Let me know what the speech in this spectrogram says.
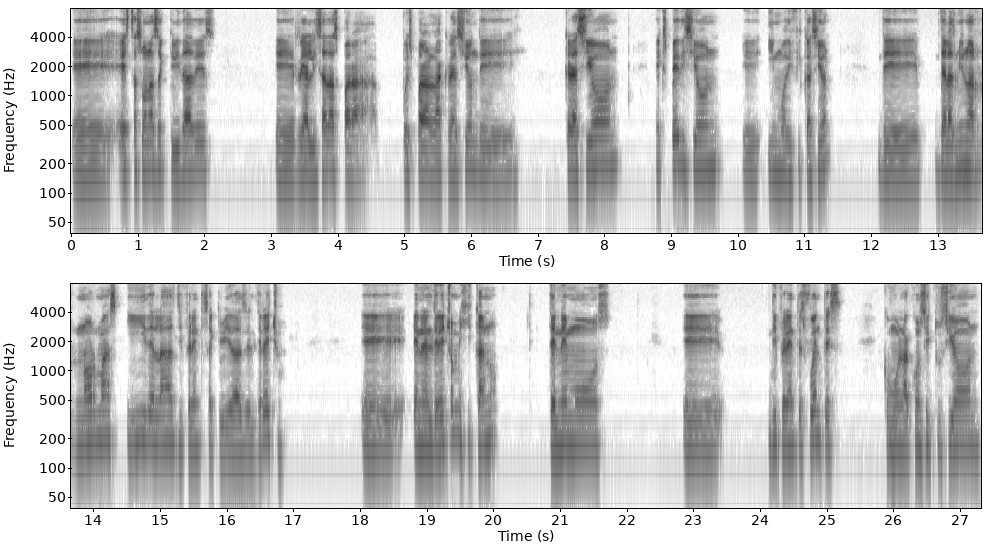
Eh, estas son las actividades eh, realizadas para, pues, para la creación de creación, expedición eh, y modificación de, de, las mismas normas y de las diferentes actividades del derecho. Eh, en el derecho mexicano tenemos eh, diferentes fuentes, como la constitución,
